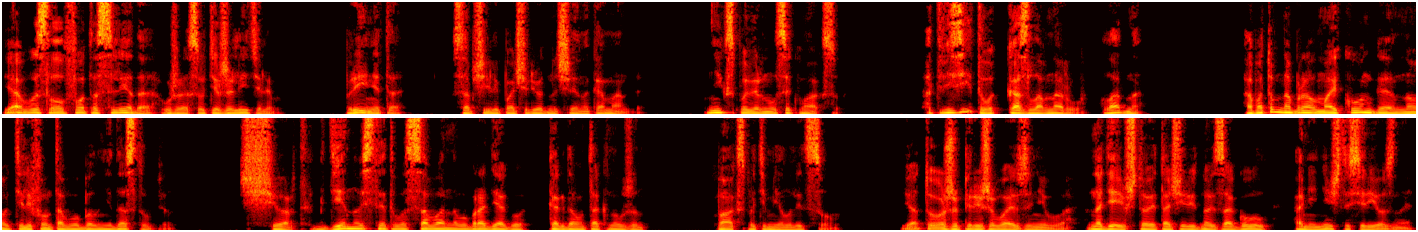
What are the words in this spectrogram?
Я выслал фото следа, уже с утяжелителем. «Принято», — сообщили поочередно члены команды. Никс повернулся к Максу. «Отвези этого козла в нору, ладно?» А потом набрал Майконга, но телефон того был недоступен. «Черт, где носит этого саванного бродягу, когда он так нужен?» Макс потемнел лицом. Я тоже переживаю за него. Надеюсь, что это очередной загул, а не нечто серьезное.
